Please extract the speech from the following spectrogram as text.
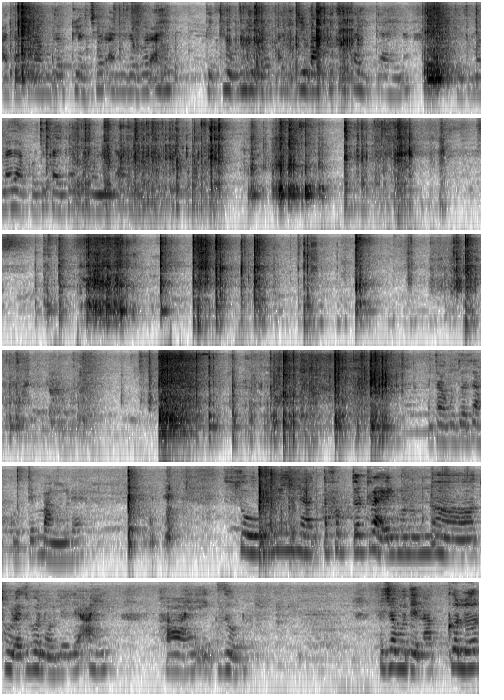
आता मला अगोदर क्लचर आणि रबर आहेत ते ठेवून घेऊयात. आणि जे बाकीचं साहित्य आहे ना ते तुम्हाला दाखवते काय काय बनवलेलं आहे आता अगोदर दाखवते बांगड्या. सो मी हे आता फक्त ट्रायल म्हणून थोड्याच बनवलेल्या आहेत. हा आहे एक जोड. त्याच्यामध्ये ना कलर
